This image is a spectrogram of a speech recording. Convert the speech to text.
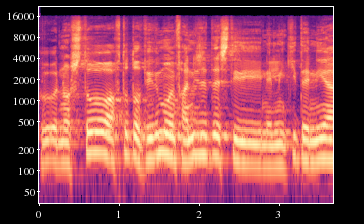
γνωστό αυτό το δίδυμο, εμφανίζεται στην ελληνική ταινία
